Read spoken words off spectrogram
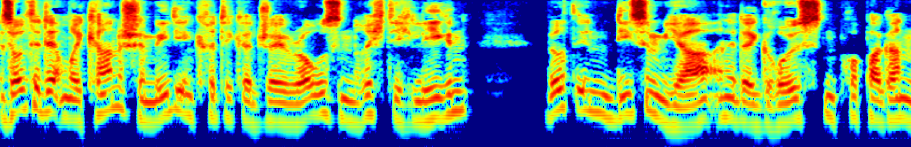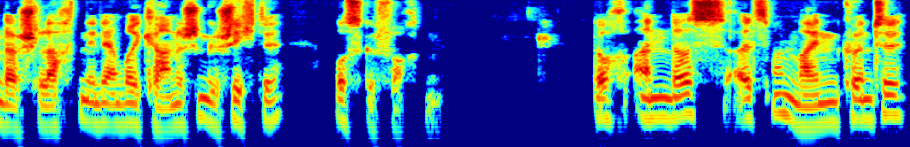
Sollte der amerikanische Medienkritiker Jay Rosen richtig liegen, wird in diesem Jahr eine der größten Propagandaschlachten in der amerikanischen Geschichte ausgefochten. Doch anders als man meinen könnte,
